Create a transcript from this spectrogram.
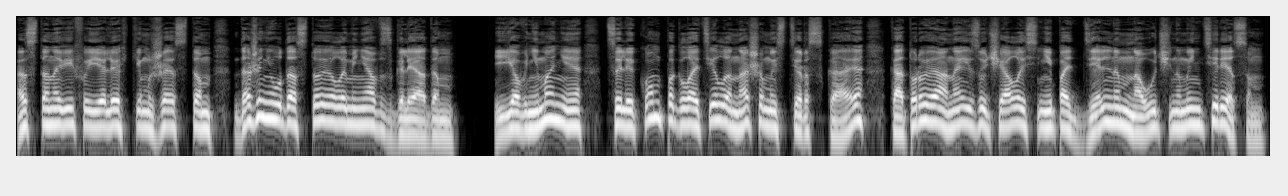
остановив ее легким жестом, даже не удостоила меня взглядом. Ее внимание целиком поглотила наша мастерская, которую она изучала с неподдельным научным интересом.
